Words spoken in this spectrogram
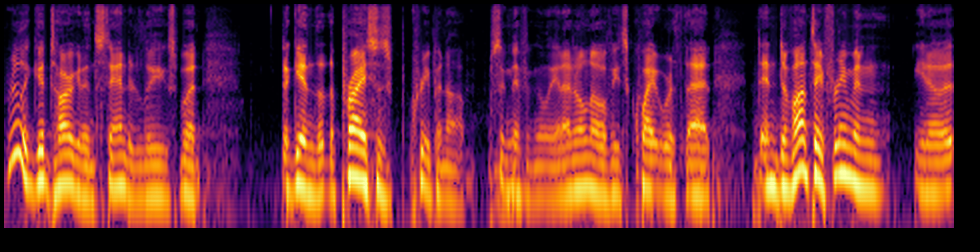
really good target in standard leagues, but again, the, the price is creeping up significantly, and I don't know if he's quite worth that. And Devonta Freeman, you know,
